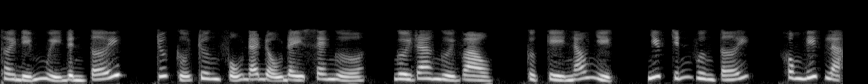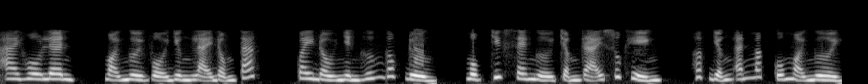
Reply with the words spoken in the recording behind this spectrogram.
thời điểm Ngụy Đình tới, trước cửa trương phủ đã đậu đầy xe ngựa, người ra người vào, cực kỳ náo nhiệt, nhiếp chính vương tới, không biết là ai hô lên, mọi người vội dừng lại động tác, quay đầu nhìn hướng góc đường, một chiếc xe ngựa chậm rãi xuất hiện, hấp dẫn ánh mắt của mọi người.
